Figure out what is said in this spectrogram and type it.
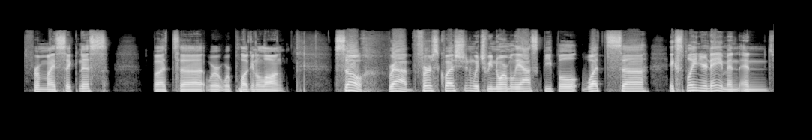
from my sickness, but uh, we're we're plugging along. So, Raab, first question, which we normally ask people: What's uh, explain your name and and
